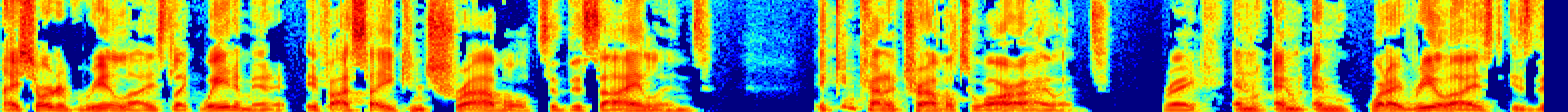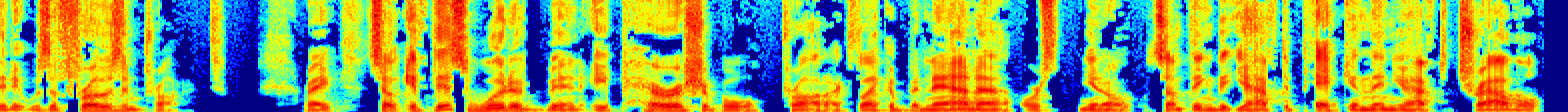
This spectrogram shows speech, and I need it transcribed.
i sort of realized like wait a minute if acai can travel to this island it can kind of travel to our island, right? And and and what I realized is that it was a frozen product, right? So if this would have been a perishable product like a banana or you know something that you have to pick and then you have to travel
